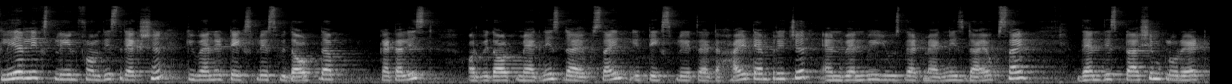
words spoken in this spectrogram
clearly explained from this reaction when it takes place without the catalyst or without manganese dioxide, it takes place at a high temperature. And when we use that manganese dioxide, then this potassium chlorate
